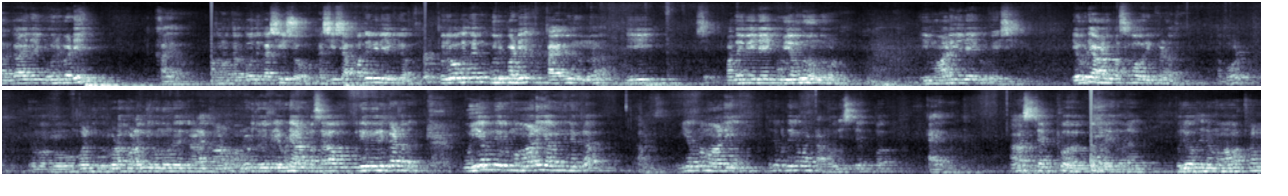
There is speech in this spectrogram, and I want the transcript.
ദർഗായിലേക്ക് ഒരു കയറും തർക്കോത് കശീശോ കശീശ പദവിയിലേക്ക് ഉയർത്തും. പുരോഹിതൻ ഒരു പടി കയറി നിന്ന് ഈ പദവിയിലേക്ക് ഉയർന്നു നിന്നുകൊണ്ട് ഈ മാളികയിലേക്ക് ഉപേക്ഷിക്കും എവിടെയാണ് പ്രസവ ഒരുക്കേണ്ടത്? അപ്പോൾ പോകുമ്പോൾ ഇവിടെ വളഞ്ഞു വന്നുകൊണ്ട് ഒരാളെ കാണും. അവനോട് ചോദിച്ചാൽ എവിടെയാണ് പ്രസവ പുതിയ ഒരുക്കേണ്ടത്? ഉയർന്ന ഒരു മാളിക അവൻ നിനക്ക് കാണും ഉയർന്ന മാളിക. ഇതിന് പ്രതീകമായിട്ടാണ് ഒരു സ്റ്റെപ്പ് കയറുന്നത്. ആ സ്റ്റെപ്പ് പറയുന്നത് പുരോഹിതന് മാത്രം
